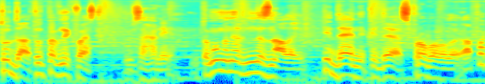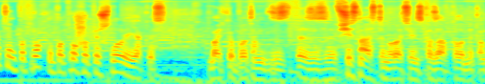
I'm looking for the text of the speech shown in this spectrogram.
тут да, тут певний квест взагалі. Тому ми не, знали, піде, не піде, спробували. А потім потроху, потроху пішло і якось. Батько потім в 16-му році він сказав, коли ми там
